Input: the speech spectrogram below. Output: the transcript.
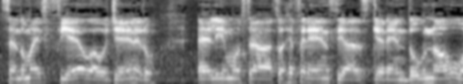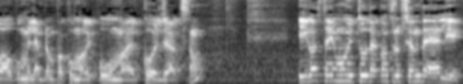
Sendo mais fiel ao gênero, ele mostra suas referências, querendo ou não, o álbum me lembra um pouco o Michael Jackson. E gostei muito da construção dele.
